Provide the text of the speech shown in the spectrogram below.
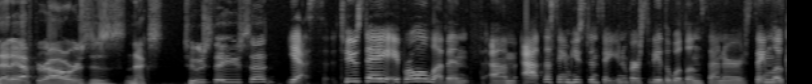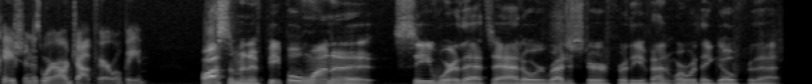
that after hours is next Tuesday, you said? Yes, Tuesday, April 11th, um, at the Sam Houston State University, the Woodland Center. Same location as where our job fair will be. Awesome. And if people want to see where that's at or register for the event, where would they go for that?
